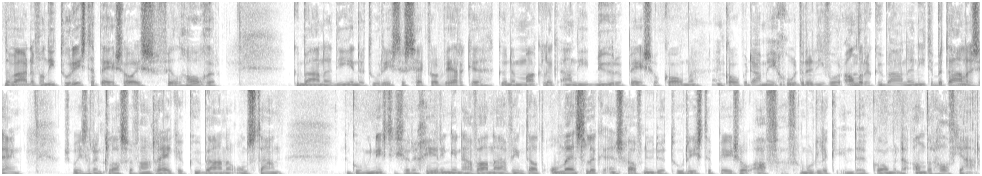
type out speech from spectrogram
De waarde van die toeristenpeso is veel hoger. Cubanen die in de toeristensector werken... kunnen makkelijk aan die dure peso komen... en kopen daarmee goederen die voor andere Cubanen niet te betalen zijn. Zo is er een klasse van rijke Cubanen ontstaan. De communistische regering in Havana vindt dat onwenselijk... en schaft nu de toeristenpeso af, vermoedelijk in de komende anderhalf jaar.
